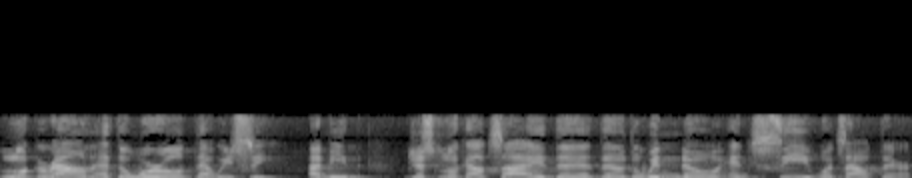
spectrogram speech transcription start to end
Look around at the world that we see. I mean, just look outside the, the, the window and see what's out there.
